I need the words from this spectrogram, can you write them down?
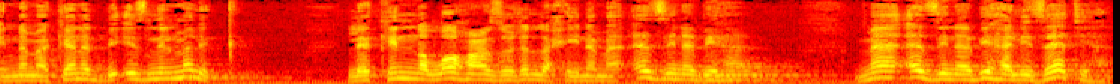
إنما كانت بإذن الملك. لكن الله عز وجل حينما أذن بها ما أذن بها لذاتها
